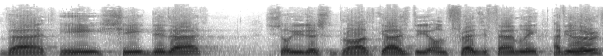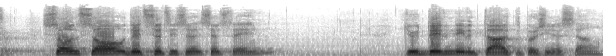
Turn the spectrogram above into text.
that he, she did that. So you just broadcast to your own friends and family. Have you heard? so and so did such and such, such thing. You didn't even talk to the person yourself.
